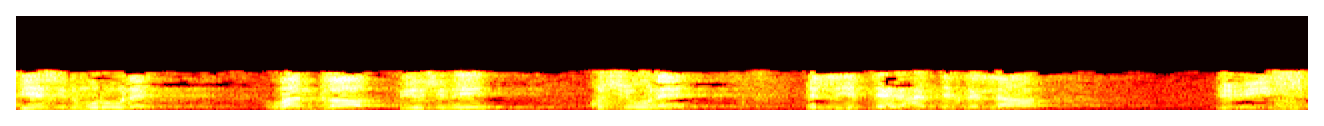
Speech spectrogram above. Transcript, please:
فيها شنو؟ مرونة. ضنكا فيها شنو؟ خشونة. اللي يبتعد عن ذكر الله يعيش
